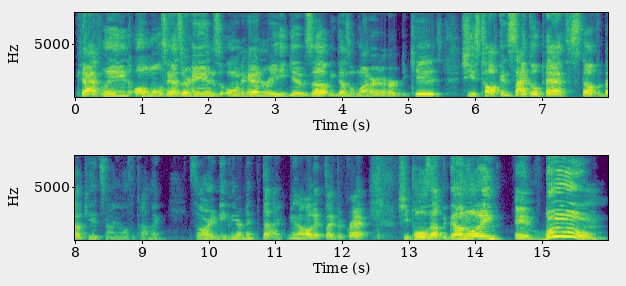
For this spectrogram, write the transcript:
Kathleen almost has her hands on Henry. He gives up. He doesn't want her to hurt the kids. She's talking psychopath stuff about kids die all the time. Sorry, maybe they're meant to die. You know, all that type of crap. She pulls out the gun on him, and boom!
